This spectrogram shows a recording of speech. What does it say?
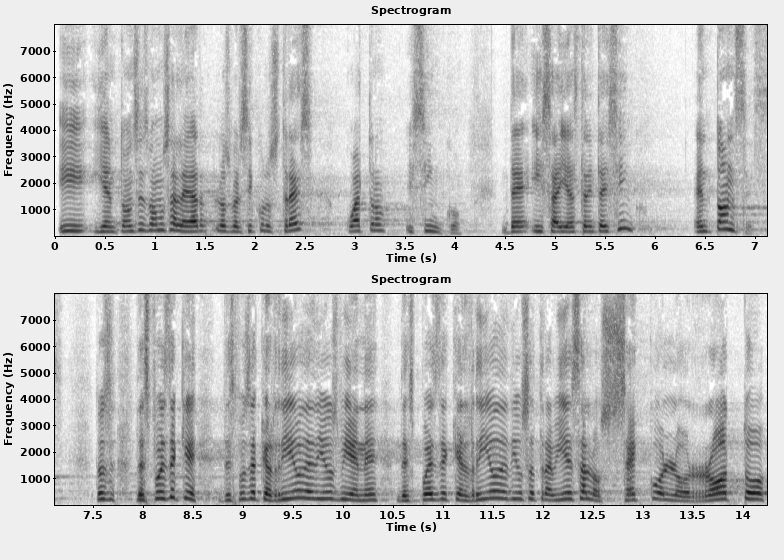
Y, entonces vamos a leer los versículos 3, 4 y 5 de Isaías 35. Entonces, entonces, después de que después de que el río de Dios viene, después de que el río de Dios atraviesa lo seco, lo roto,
